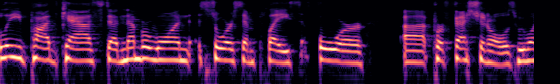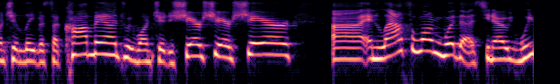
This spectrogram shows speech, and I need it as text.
Bleav podcast, uh, number one source and place for uh, professionals. We want you to leave us a comment. We want you to share, share, share, uh, and laugh along with us. You know, we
